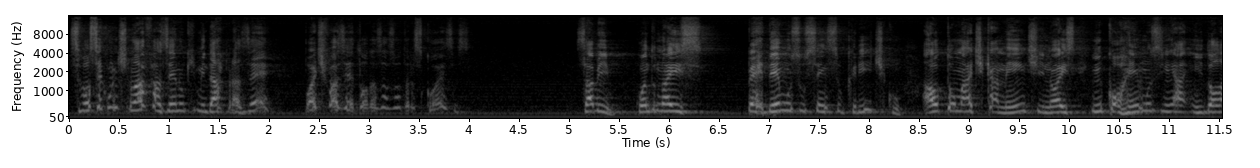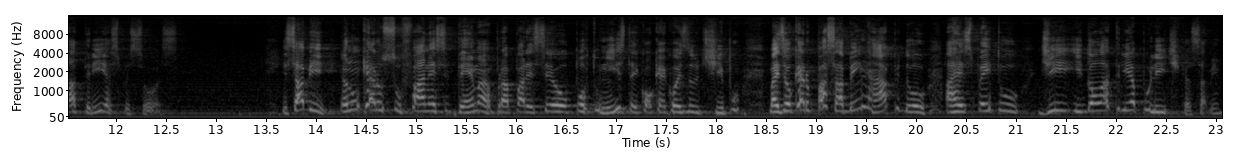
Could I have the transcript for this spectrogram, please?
se você continuar fazendo o que me dá prazer, pode fazer todas as outras coisas. Sabe, quando nós perdemos o senso crítico, automaticamente nós incorremos em idolatria às pessoas. E sabe, eu não quero surfar nesse tema para parecer oportunista e qualquer coisa do tipo, mas eu quero passar bem rápido a respeito de idolatria política, sabe?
